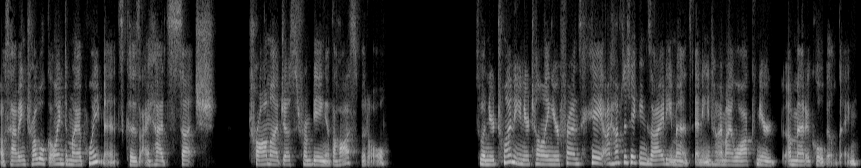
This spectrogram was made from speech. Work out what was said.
I was having trouble going to my appointments because I had such trauma just from being at the hospital. So when you're 20 and you're telling your friends, hey, I have to take anxiety meds anytime I walk near a medical building.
